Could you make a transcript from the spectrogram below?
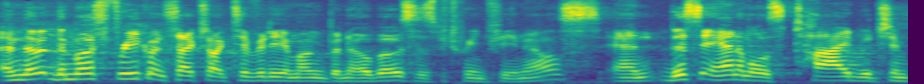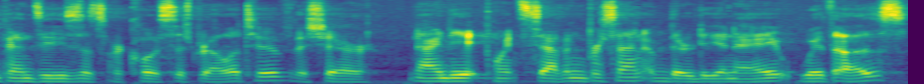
And the, the most frequent sexual activity among bonobos is between females. And this animal is tied with chimpanzees as our closest relative. They share 98.7% of their DNA with us.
